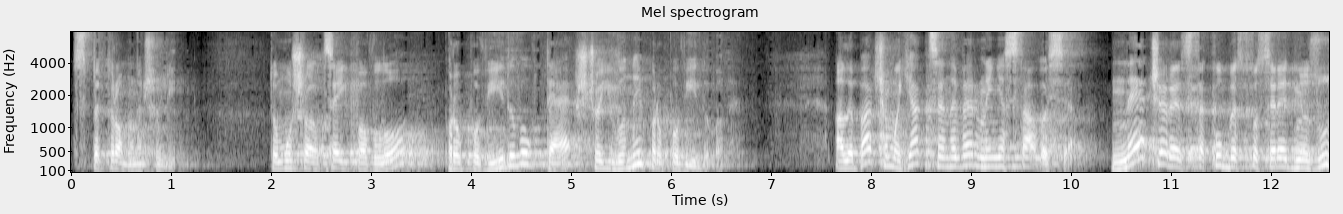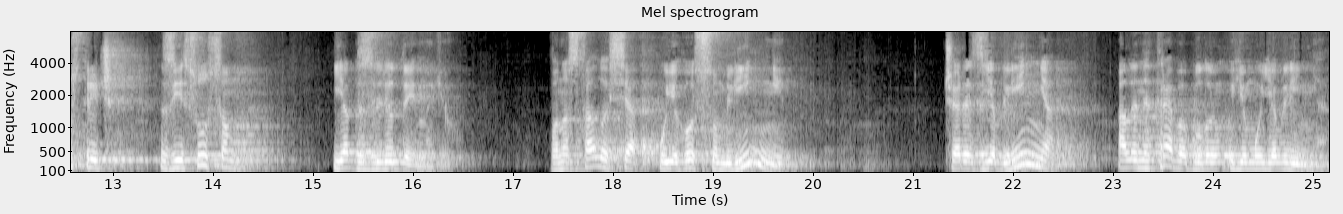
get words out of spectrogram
з Петром на чолі. Тому що цей Павло проповідував те, що й вони проповідували. Але бачимо, як це навернення сталося. Не через таку безпосередню зустріч з Ісусом, як з людиною. Воно сталося у Його сумлінні через явління, але не треба було йому явління.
